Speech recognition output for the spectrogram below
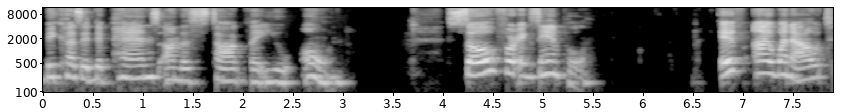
because it depends on the stock that you own. So, for example, if I went out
